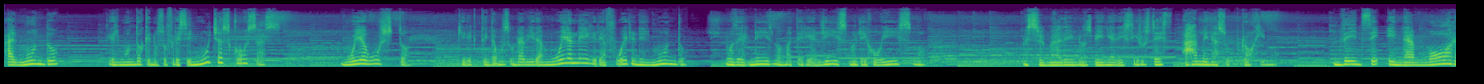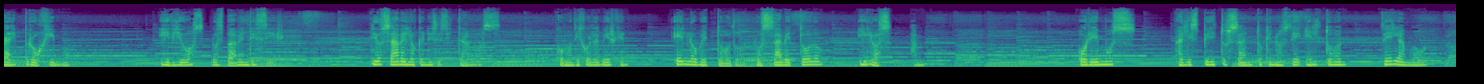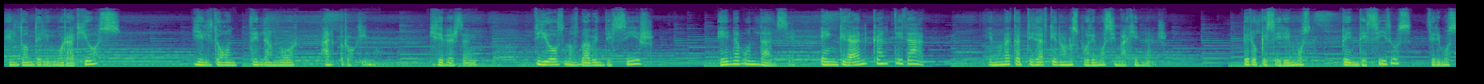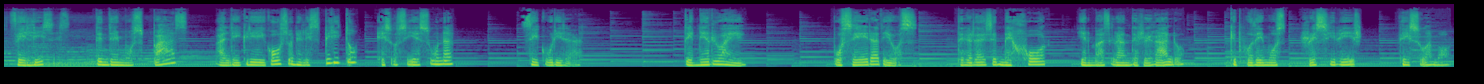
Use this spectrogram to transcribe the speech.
al mundo, el mundo que nos ofrece muchas cosas, muy a gusto, quiere que tengamos una vida muy alegre afuera en el mundo, modernismo, materialismo, el egoísmo. Nuestra Madre nos viene a decir, ustedes amen a su prójimo, dense en amor al prójimo y Dios los va a bendecir. Dios sabe lo que necesitamos. Como dijo la Virgen, Él lo ve todo, lo sabe todo y los ama. Oremos al Espíritu Santo que nos dé el don del amor el don del amor a Dios y el don del amor al prójimo. Y de verdad, Dios nos va a bendecir en abundancia, en gran cantidad, en una cantidad que no nos podemos imaginar, pero que seremos bendecidos, seremos felices, tendremos paz, alegría y gozo en el Espíritu, eso sí es una seguridad. Tenerlo a Él Poseer a Dios de verdad es el mejor y el más grande regalo que podemos recibir de su amor.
